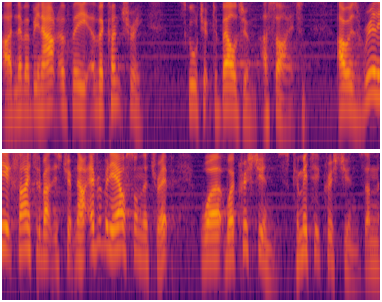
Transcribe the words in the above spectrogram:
I'd never been out of the, of the country. School trip to Belgium aside. I was really excited about this trip. Now, everybody else on the trip were, were Christians, committed Christians. And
